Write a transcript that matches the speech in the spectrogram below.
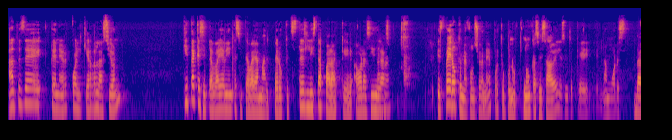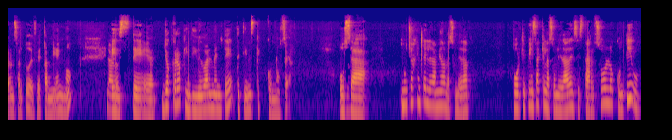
antes de tener cualquier relación, quita que si te vaya bien, que si te vaya mal, pero que estés lista para que ahora sí digas, espero que me funcione, porque bueno, nunca se sabe, yo siento que el amor es dar un salto de fe también, ¿no? Este, yo creo que individualmente te tienes que conocer. O sea, mucha gente le da miedo a la soledad porque piensa que la soledad es estar solo contigo.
